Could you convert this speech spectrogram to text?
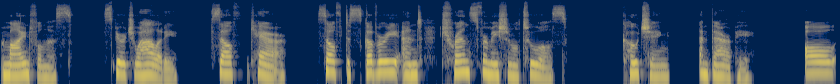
mindfulness, spirituality, self care, self discovery, and transformational tools, coaching, and therapy, all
